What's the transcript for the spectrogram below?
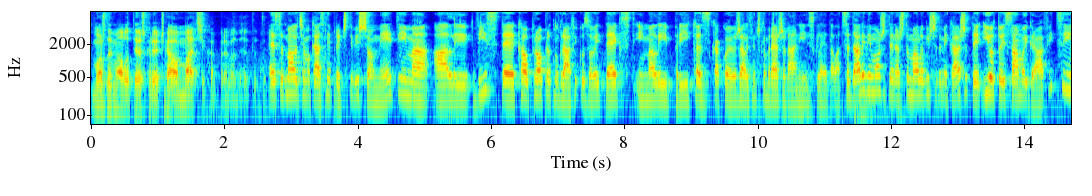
možda je malo teško reći, kao maćeha prema detetu. E sad malo ćemo kasnije pričati više o medijima, ali vi ste kao propratnu grafiku za ovaj tekst imali prikaz kako je železnička mreža ranije izgledala. Sad da li vi možete nešto malo više da mi kažete i o toj samoj grafici,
